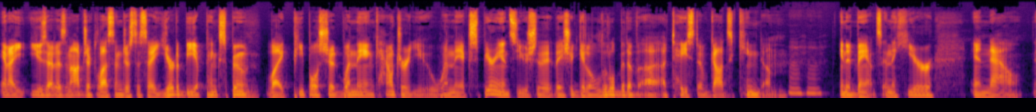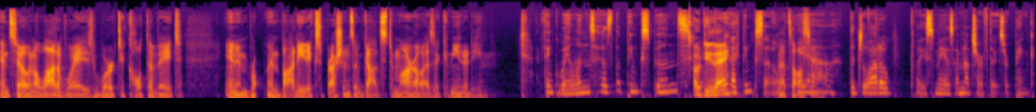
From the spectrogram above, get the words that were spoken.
And I use that as an object lesson just to say you're to be a pink spoon. Like people should, when they encounter you, when they experience you, should, they should get a little bit of a, a taste of God's kingdom mm-hmm. in advance, in the here and now. And so, in a lot of ways, we're to cultivate and embodied expressions of God's tomorrow as a community. I think Wayland's has the pink spoons. Oh, do they? I think so. That's awesome. Yeah. The gelato place may has, I'm not sure if those are pink.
